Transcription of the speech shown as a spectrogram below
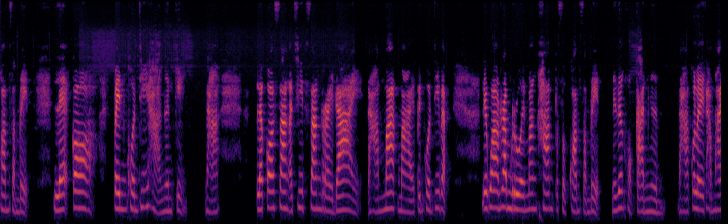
ความสำเร็จ และก็เป็นคนที่หาเงินเก่งนะคะแล้วก็สร้างอาชีพสร้างรายได้นะคะมากมายเป็นคนที่แบบ เรียกว่าร่ำรวยมั่งคั่งประสบความสำเร็จในเรื่องของการเงินนะคะก็เลยทำให้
